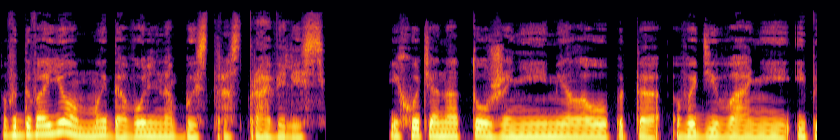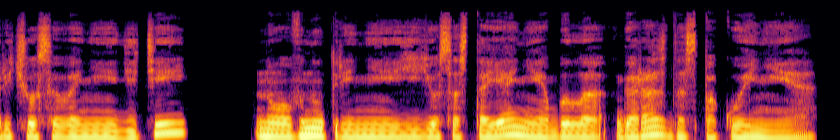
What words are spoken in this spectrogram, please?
Вдвоем мы довольно быстро справились. И хоть она тоже не имела опыта в одевании и причесывании детей, но внутреннее ее состояние было гораздо спокойнее.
